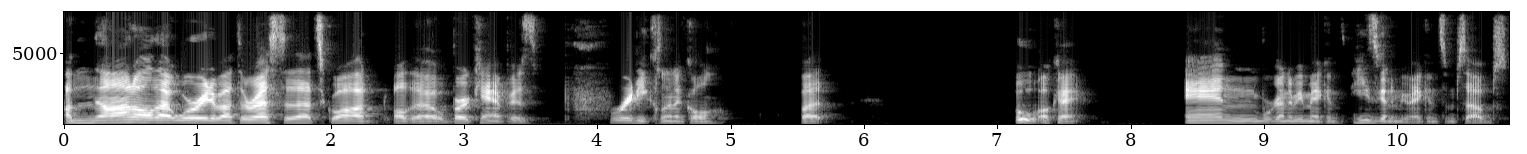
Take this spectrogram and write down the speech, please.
I'm not all that worried about the rest of that squad, although Bergkamp is pretty clinical. But oh, okay. And we're gonna be making he's gonna be making some subs.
